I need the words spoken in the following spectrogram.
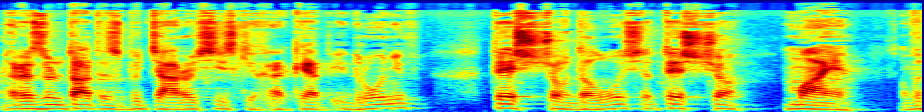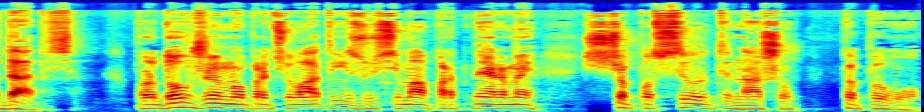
результати збиття російських ракет і дронів, те, що вдалося, те, що має вдатися. Продовжуємо працювати із усіма партнерами, щоб посилити нашу ППО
